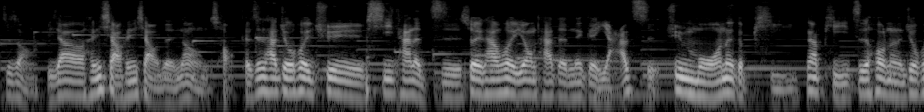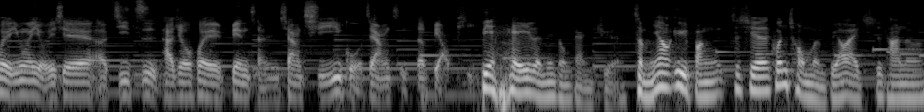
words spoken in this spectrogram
这种。比较很小很小的那种虫，可是它就会去吸它的汁，所以它会用它的那个牙齿去磨那个皮。那皮之后呢，就会因为有一些呃机制，它就会变成像奇异果这样子的表皮，变黑了那种感觉。怎么样预防这些昆虫们不要来吃它呢？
